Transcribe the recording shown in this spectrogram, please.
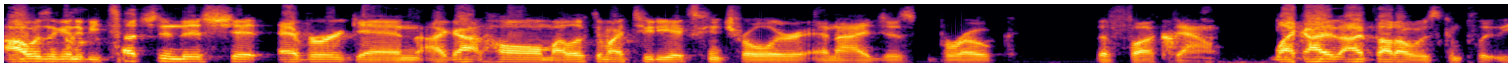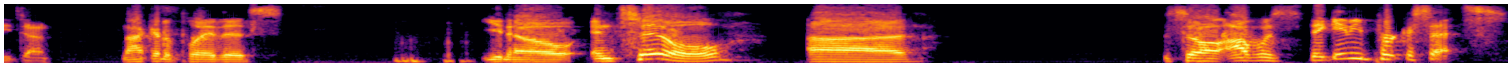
I wasn't going to be touching this shit ever again. I got home, I looked at my 2DX controller, and I just broke the fuck down. Like I, I thought I was completely done. Not going to play this, you know, until uh, so I was. They gave me Percocets,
